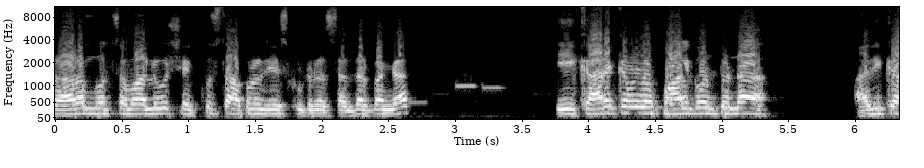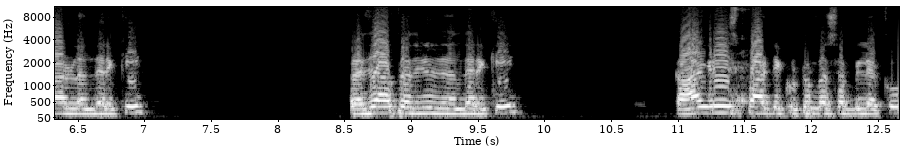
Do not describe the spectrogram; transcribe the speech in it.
ప్రారంభోత్సవాలు శంకుస్థాపనలు చేసుకుంటున్న సందర్భంగా ఈ కార్యక్రమంలో పాల్గొంటున్న అధికారులందరికీ ప్రజాప్రతినిధులందరికీ కాంగ్రెస్ పార్టీ కుటుంబ సభ్యులకు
